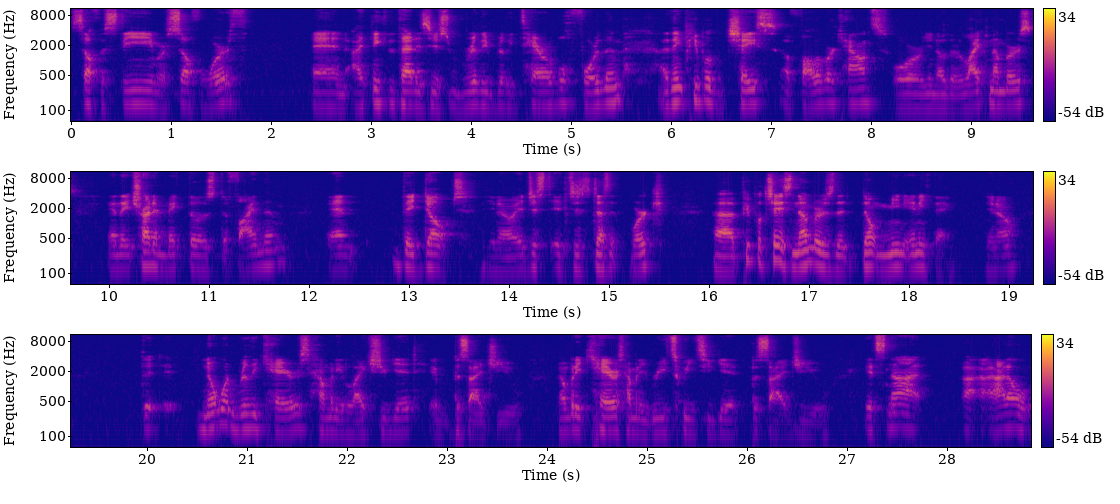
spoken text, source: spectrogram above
self esteem or self worth. And I think that that is just really, really terrible for them. I think people chase a follower counts or, you know, their like numbers and they try to make those define them and they don't, you know, it just, it just doesn't work. Uh, people chase numbers that don't mean anything, you know, no one really cares how many likes you get besides you Nobody cares how many retweets you get besides you. It's not. I, I don't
